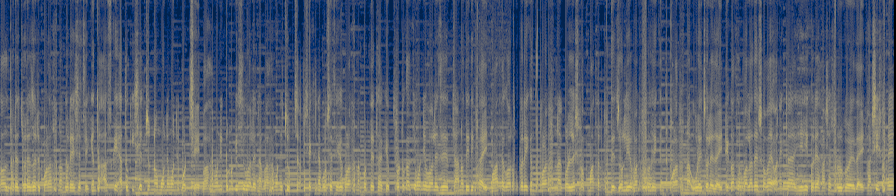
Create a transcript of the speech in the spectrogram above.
কাল ধরে জোরে জোরে পড়াশোনা করে এসেছে। কিন্তু আজকে এত কিসের জন্য মনে মনে পড়ছে বাহামণি কোনো কিছু বলে না। বাহামণি চুপচাপ সেখানে বসে থেকে পড়াশোনা করতে থাকে। ছোট কাকিমণি বলে যে, জানো দিদি ভাই, মাথা গরম করে কিন্তু পড়াশোনা করলে সব মাথার মধ্যে জলীয় বাষ্প হয়ে কিন্তু পড়াশোনা উড়ে চলে যায়। এ কথা বলাতে সবাই অনেকটা হি হি করে হাসা শুরু করে দেয়। হাসি শুনে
